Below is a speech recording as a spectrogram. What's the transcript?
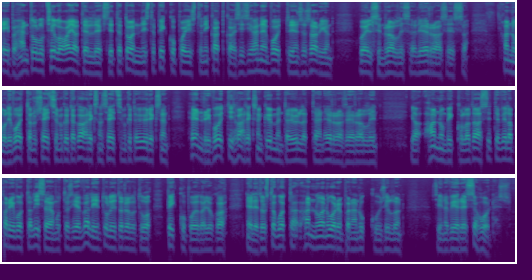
eipä hän tullut silloin ajatelleeksi, että toinen niistä pikkupojista niin katkaisisi hänen voittojensa sarjan Walesin rallissa eli eräaseessa. Hannu oli voittanut 78-79, Henri voitti 80 yllättäen eräaseen rallin ja Hannu Mikkola taas sitten vielä pari vuotta lisää, mutta siihen väliin tuli todella tuo pikkupoika, joka 14 vuotta Hannua nuorempana nukkui silloin siinä viereessä huoneessa.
